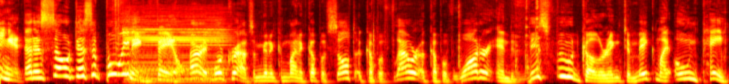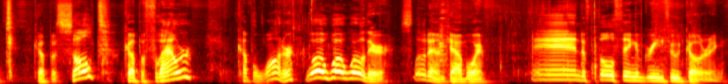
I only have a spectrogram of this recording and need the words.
Dang it, that is so disappointing, fail. All right, more crafts. I'm gonna combine a cup of salt, a cup of flour, a cup of water, and this food coloring to make my own paint. Cup of salt, cup of flour, cup of water. Whoa, whoa, whoa there. Slow down, cowboy. And a full thing of green food coloring.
